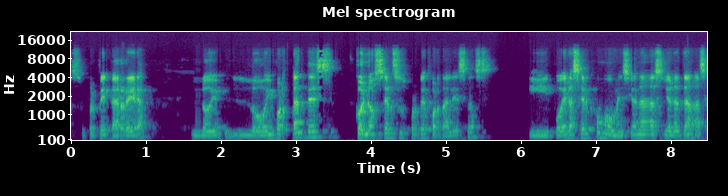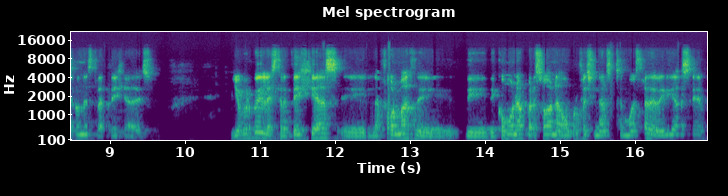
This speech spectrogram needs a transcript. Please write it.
su propia carrera. Lo, lo importante es conocer sus propias fortalezas y poder hacer, como mencionas, Jonathan, hacer una estrategia de eso. Yo creo que las estrategias, eh, las formas de, de, de, cómo una persona o un profesional se muestra debería ser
